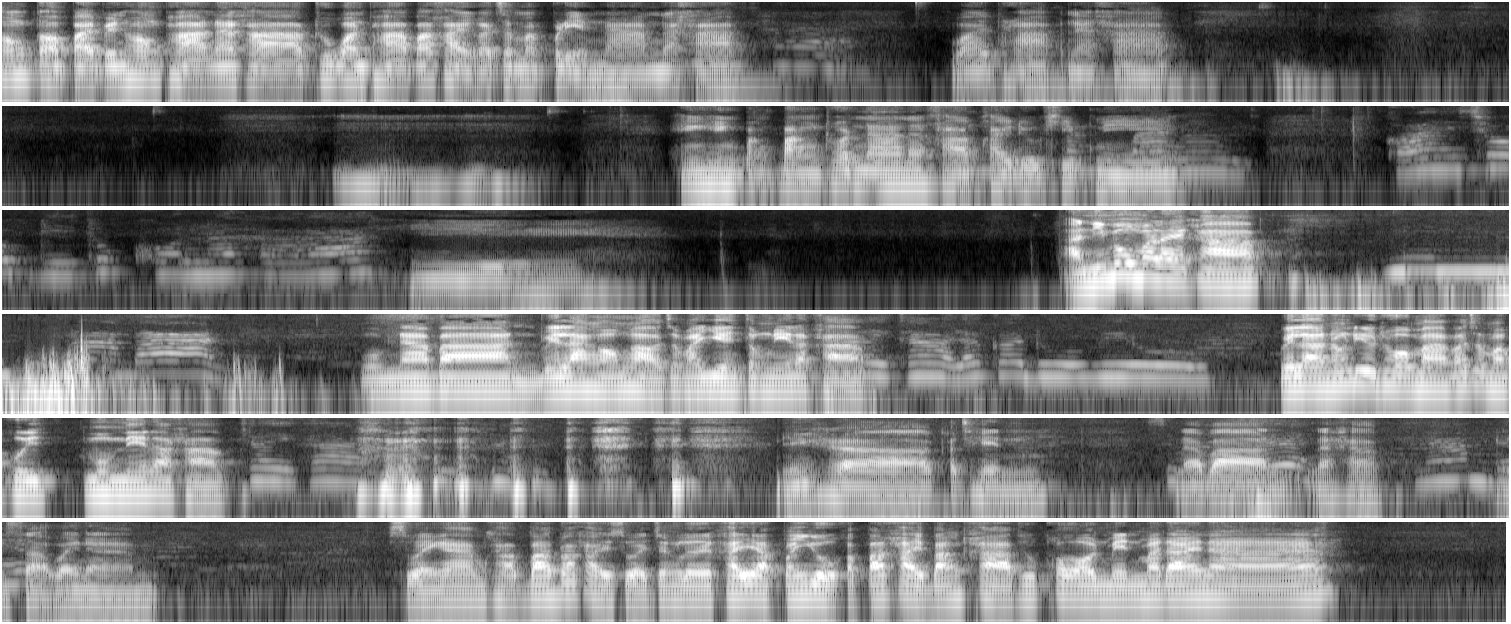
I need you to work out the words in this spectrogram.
ห้องต่อไปเป็นห้องพระนะครับ ทุกวันพระป้าไข่ก็จะมาเปลี่ยนน้ำนะครับค่ะไหว้พระนะครับอืมเฮงๆ ปังๆ ทั่วหน้านะครับ ใครดูคลิปนี้ ขอให้โชคดีทุกคนนะคะเย่อันนี้มุมอะไรครับ มุมหน้าบ้าน มุมหน้าบ้าน เวลาเหงาๆจะมายืนตรงนี้แหละครับ ใช่ค่ะ แล้วก็ดูวิว เวลาน้องดิวโทรมาก็จะมาคุยมุมนี้แหละครับ ใช่ค่ะ นี่ครับก็จะเห็นหน้าบ้านนะครับน้ำเป็เด้นอสระว่ายน้ำสวยงามครับ บ้านป้าไข่สวยจังเลยใครอยากมาอยู่กับป้าไข่บ้างครับทุกคนเมนต์มาได้นะ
